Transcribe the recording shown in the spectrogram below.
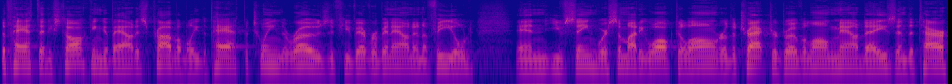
The path that he's talking about is probably the path between the rows if you've ever been out in a field and you've seen where somebody walked along or the tractor drove along nowadays and the tire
